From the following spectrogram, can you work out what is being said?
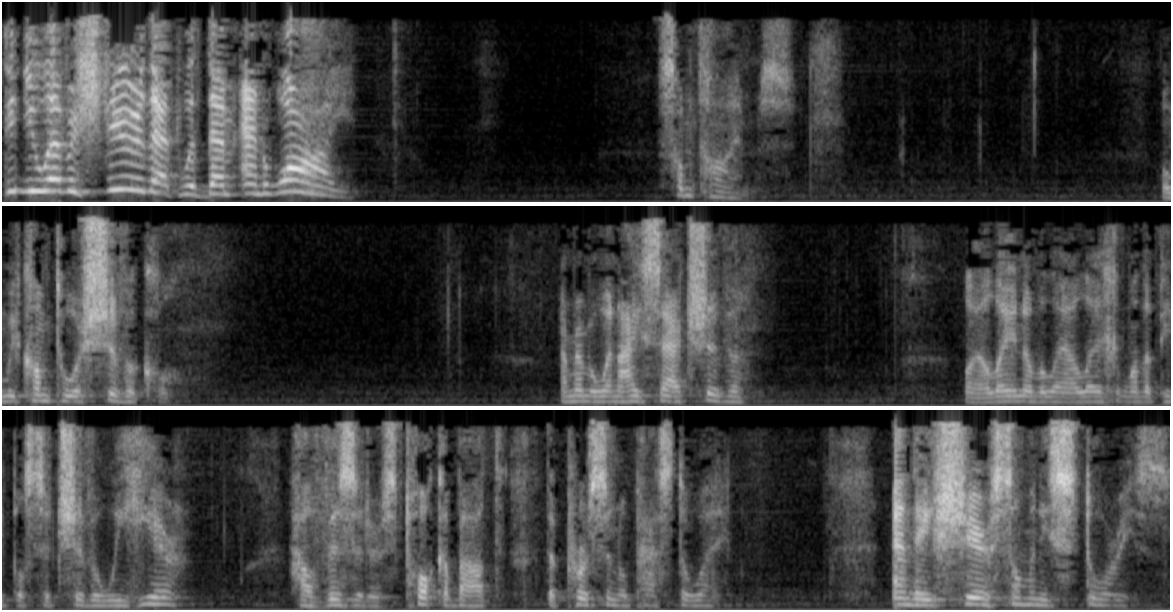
Did you ever share that with them and why? Sometimes, when we come to a Shiva call, I remember when I sat Shiva, other people said Shiva, we hear how visitors talk about the person who passed away. And they share so many stories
